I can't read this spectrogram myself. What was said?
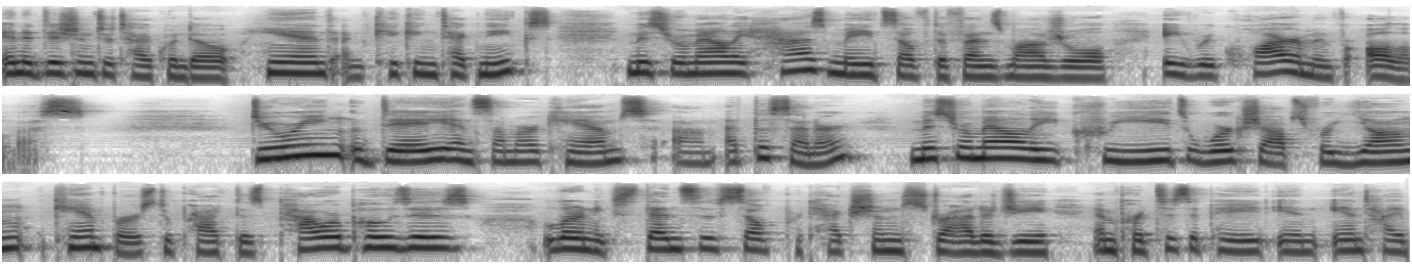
In addition to Taekwondo hand and kicking techniques, Mr. O'Malley has made self-defense module a requirement for all of us. During day and summer camps um, at the center, Mr. O'Malley creates workshops for young campers to practice power poses, learn extensive self-protection strategy, and participate in anti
